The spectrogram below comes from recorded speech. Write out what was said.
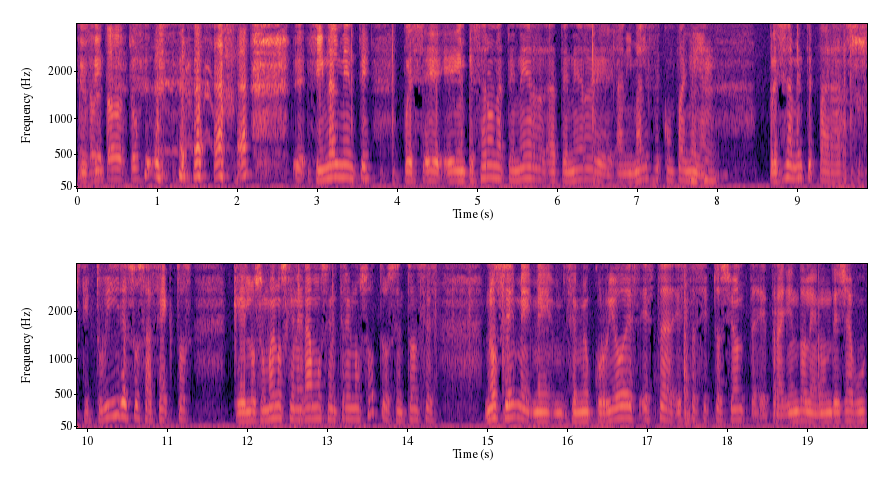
en Sobre fin. todo tú. Finalmente, pues eh, eh, empezaron a tener, a tener eh, animales de compañía, precisamente para sustituir esos afectos que los humanos generamos entre nosotros. Entonces, no sé, me, me- se me ocurrió es- esta, esta situación eh, trayéndole en un déjà vu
